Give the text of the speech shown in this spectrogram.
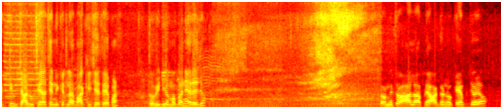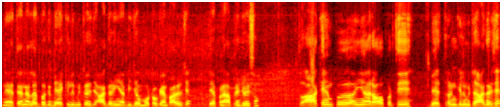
એક્ટિવ ચાલુ થયા છે ને કેટલા બાકી છે તે પણ. તો વિડીયોમાં બને રહેજો. તો મિત્રો, હાલ આપણે આગળનો કેમ્પ જોયો ને તેના લગભગ બે કિલોમીટર આગળ અહીંયા બીજો મોટો કેમ્પ આવેલ છે. તે પણ આપણે જોઈશું. તો આ કેમ્પ અહીંયા રાવા પરથી બે ત્રણ કિલોમીટર આગળ છે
